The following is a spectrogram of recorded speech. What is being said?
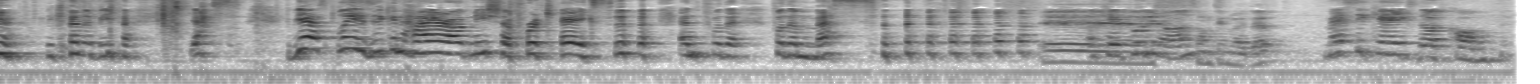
we're going to be yes, yes, please. You can hire out Misha for cakes and for the for the mess. okay, put it on. Something like that. Messycakes.com.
